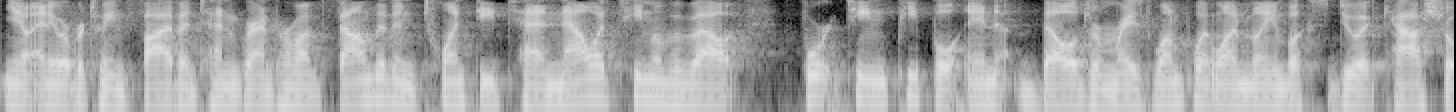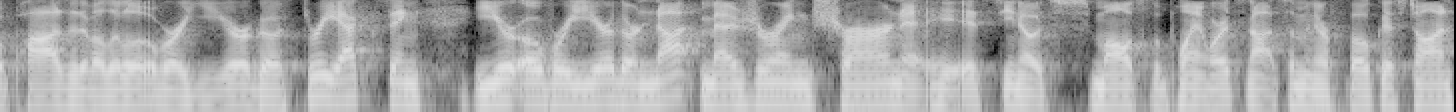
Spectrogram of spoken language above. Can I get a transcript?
you know, anywhere between five and 10 grand per month. Founded in 2010. Now a team of about 14 people in Belgium raised 1.1 million bucks to do it. Cash flow positive a little over a year ago, 3xing year over year. They're not measuring churn. It's, you know, it's small to the point where it's not something they're focused on.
